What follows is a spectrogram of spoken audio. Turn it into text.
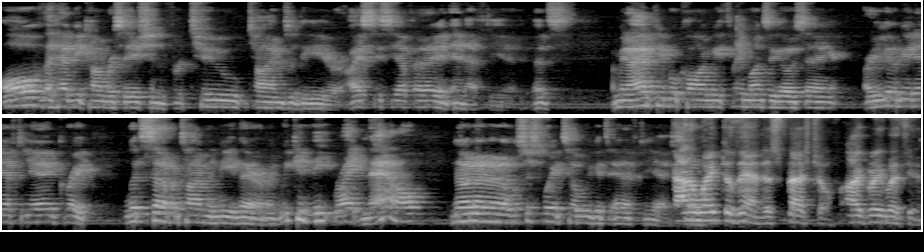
all of the heavy conversation for two times of the year ICCFA and NFDA. That's, I mean, I had people calling me three months ago saying, Are you going to be an FDA? Great. Let's set up a time to meet there. I mean, we can meet right now. No, no, no, no. Let's just wait till we get to NFDA. Gotta so, wait till then. It's special. I agree with you.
